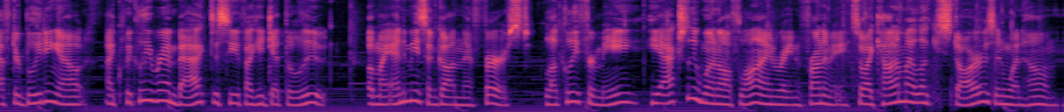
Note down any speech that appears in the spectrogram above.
After bleeding out, I quickly ran back to see if I could get the loot, but my enemies had gotten there first. Luckily for me, he actually went offline right in front of me, so I counted my lucky stars and went home.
